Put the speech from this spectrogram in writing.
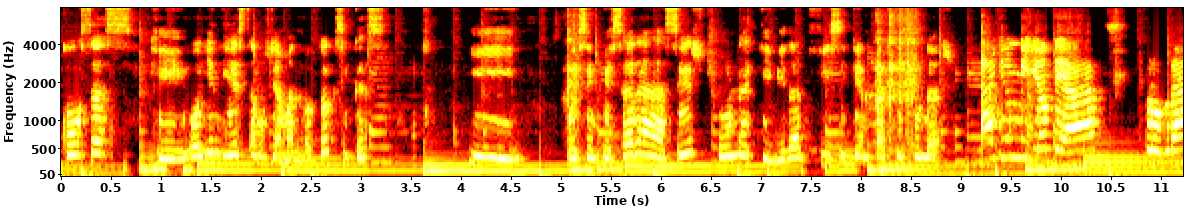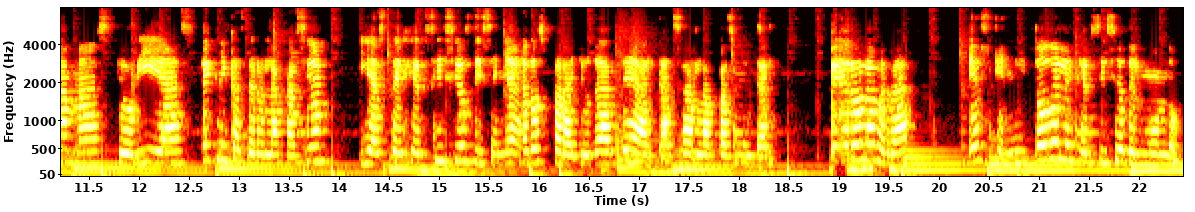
cosas que hoy en día estamos llamando tóxicas y pues empezar a hacer una actividad física en particular. Hay un millón de apps, programas, teorías, técnicas de relajación y hasta ejercicios diseñados para ayudarte a alcanzar la paz mental. Pero la verdad es que ni todo el ejercicio del mundo,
